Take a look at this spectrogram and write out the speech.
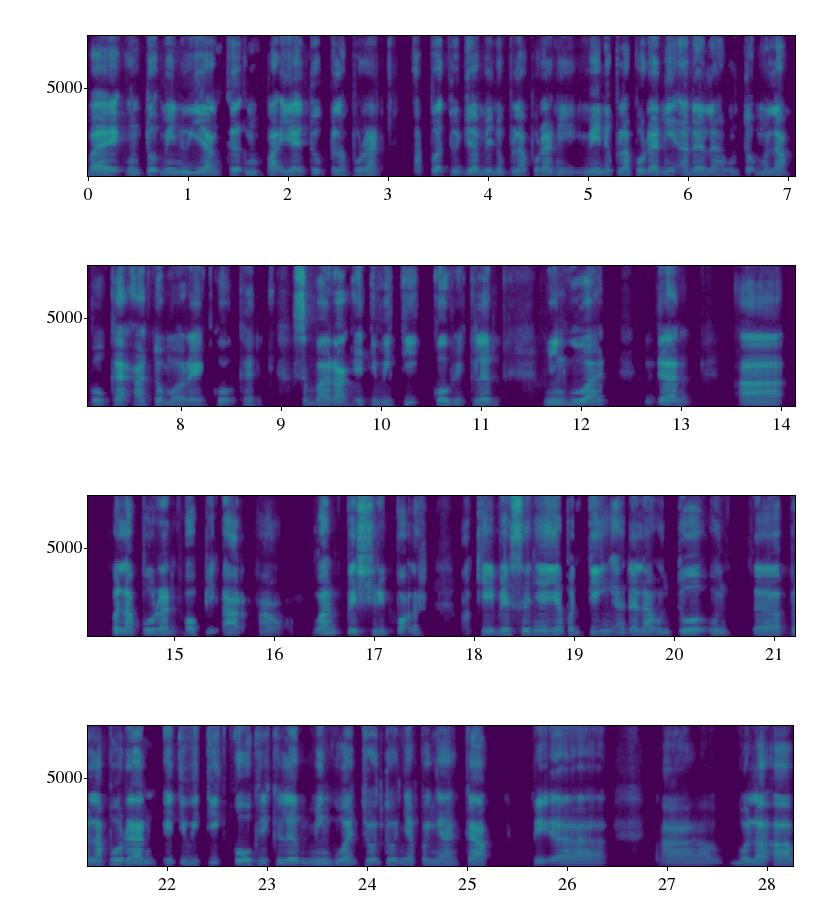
baik untuk menu yang keempat iaitu pelaporan. Apa tujuan menu pelaporan ni? Menu pelaporan ni adalah untuk melaporkan atau merekodkan sebarang aktiviti kurikulum mingguan dan uh, pelaporan OPR. Uh, one page report lah. Okey, biasanya yang penting adalah untuk uh, pelaporan aktiviti kurikulum mingguan. Contohnya pengangkap uh, uh, bola uh,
